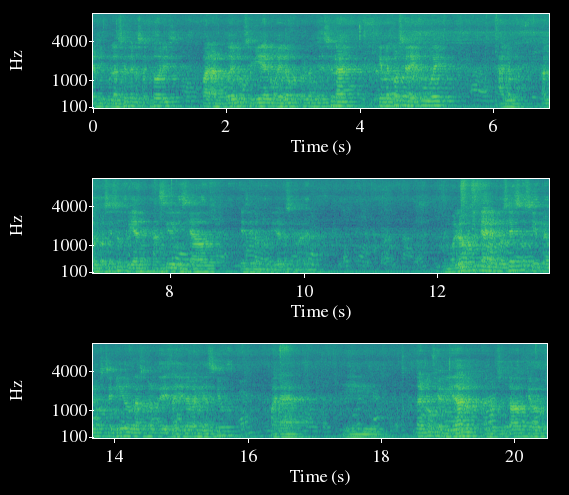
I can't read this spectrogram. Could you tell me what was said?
articulación de los actores para poder concebir el modelo organizacional que mejor se adecue a, los procesos que ya han sido iniciados desde la autoridad nacional. Como lógica en el proceso, siempre hemos tenido una suerte de taller de validación para eh, dar confiabilidad a los resultados que vamos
